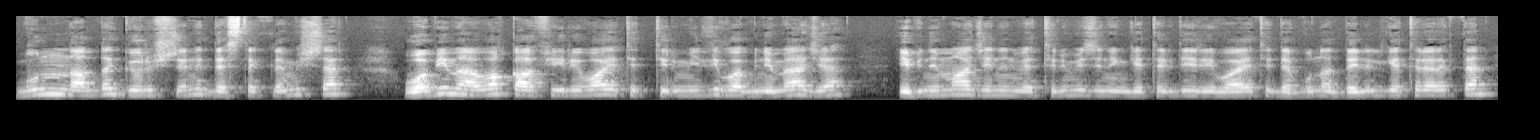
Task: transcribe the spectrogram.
Bununla da görüşlerini desteklemişler. وَبِمَا وَقَى فِي رِوَايَةِ التِّرْمِذِ وَابْنِ مَاجَةِ İbn Mace'nin ve Tirmizi'nin getirdiği rivayeti de buna delil getirerekten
